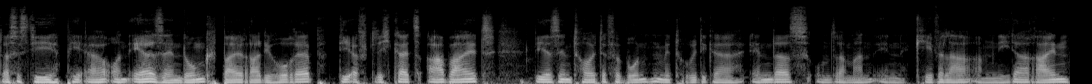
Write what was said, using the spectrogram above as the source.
Das ist die PR On Air Sendung bei Radio Horeb, die Öffentlichkeitsarbeit. Wir sind heute verbunden mit Rüdiger Enders, unser Mann in Kevela am Niederrhein.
